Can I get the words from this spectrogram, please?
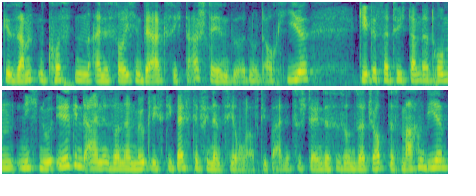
gesamten Kosten eines solchen Werks sich darstellen würden. Und auch hier geht es natürlich dann darum, nicht nur irgendeine, sondern möglichst die beste Finanzierung auf die Beine zu stellen. Das ist unser Job, das machen wir.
